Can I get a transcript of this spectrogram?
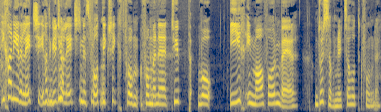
Ich habe ihr letztens, ich habe Gülscha letztens ein Foto geschickt von, von einem Typ, wo ich in Mannform wäre. Und du hast es aber nicht so hot gefunden.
